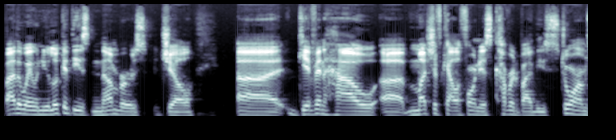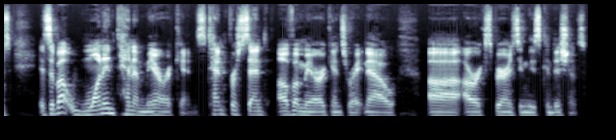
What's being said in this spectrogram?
By the way, when you look at these numbers, Jill, uh, given how uh, much of California is covered by these storms, it's about one in 10 Americans, 10% of Americans right now uh, are experiencing these conditions.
